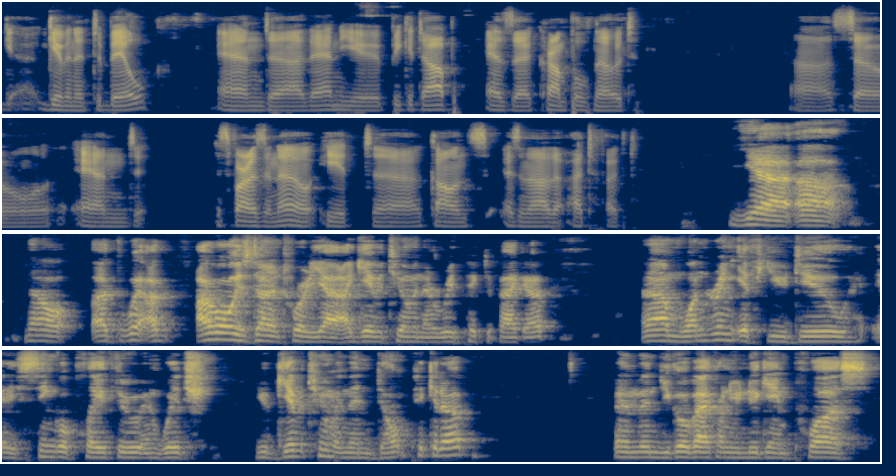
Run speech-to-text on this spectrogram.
g- giving it to Bill and uh, then you pick it up as a crumpled note. Uh, so, and as far as I know, it uh, counts as another artifact. Yeah. Now, I've, I've always done it where, yeah, I gave it to him and then re-picked it back up. And I'm wondering if you do a single playthrough in which you give it to him and then don't pick it up, and then you go back on your new game plus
